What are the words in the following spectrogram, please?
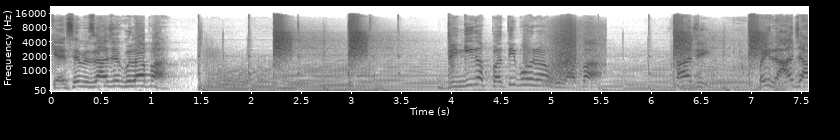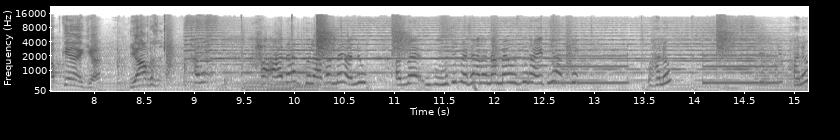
कैसे मिजाज है गुलापा? डिंगी का पति बोल रहा हूँ गुलापा। हाँ जी। भाई राज आपके यहाँ है क्या? यहाँ बस आदाब गुलाबा मैं अनु अब मैं मुझे पहचाना ना मैं उस दिन आई थी आपके। हेलो? हेलो?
